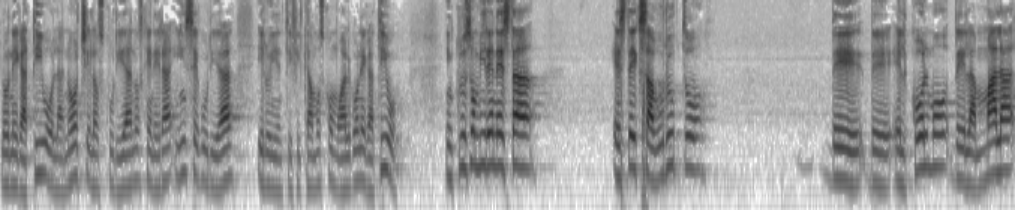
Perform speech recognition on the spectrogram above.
Lo negativo, la noche, la oscuridad nos genera inseguridad y lo identificamos como algo negativo. Incluso miren esta, este exabrupto de, el colmo de la mala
